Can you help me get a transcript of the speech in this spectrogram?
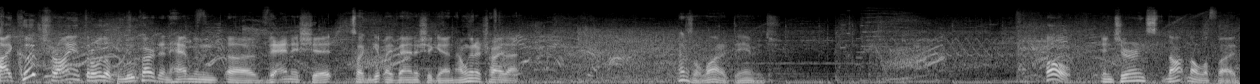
I could try and throw the blue card and have him uh, vanish it so I can get my vanish again. I'm going to try that. That is a lot of damage. Oh, endurance not nullified.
